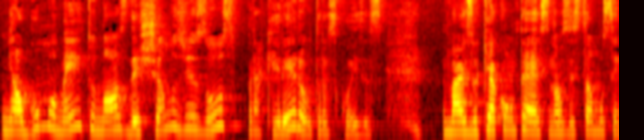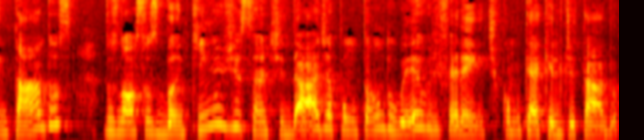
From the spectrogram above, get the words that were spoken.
em algum momento nós deixamos Jesus para querer outras coisas. Mas o que acontece? Nós estamos sentados dos nossos banquinhos de santidade apontando o erro diferente. Como que é aquele ditado?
